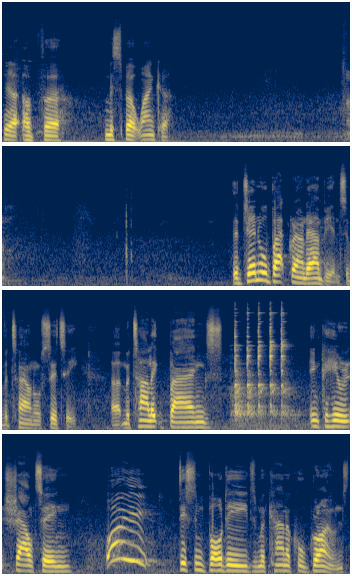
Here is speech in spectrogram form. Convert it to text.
Yeah, I've uh, misspelt wanker. The general background ambience of a town or city uh, metallic bangs, incoherent shouting, Oi! disembodied mechanical groans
